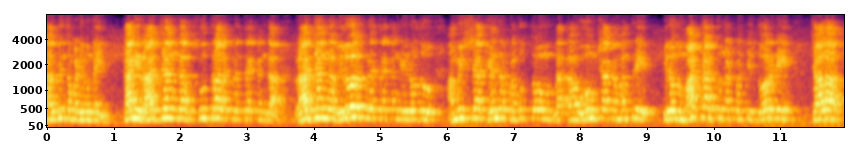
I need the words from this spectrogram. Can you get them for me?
కల్పించబడి ఉన్నాయి. కానీ రాజ్యాంగ సూత్రాలకు వ్యతిరేకంగా రాజ్యాంగ విలువలకు వ్యతిరేకంగా ఈరోజు అమిత్ షా కేంద్ర ప్రభుత్వం హోంశాఖ మంత్రి ఈరోజు మాట్లాడుతున్నటువంటి ధోరణి చాలా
